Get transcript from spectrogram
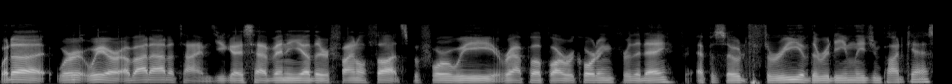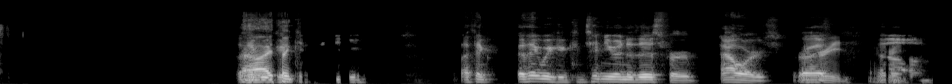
What uh, we're we are about out of time. Do you guys have any other final thoughts before we wrap up our recording for the day, for episode three of the Redeem Legion podcast? I Uh, think we I think. I think I think we could continue into this for hours, right? Agreed. Agreed. Um,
